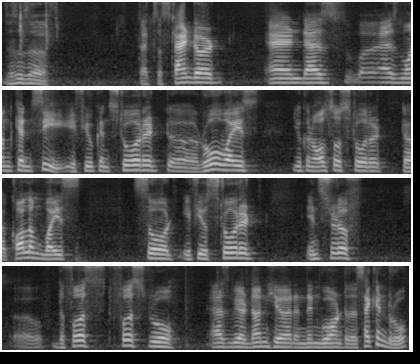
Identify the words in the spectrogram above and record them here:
This is a that is a standard and as, as one can see if you can store it uh, row wise you can also store it uh, column wise. So, if you store it instead of uh, the first first row as we are done here and then go on to the second row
